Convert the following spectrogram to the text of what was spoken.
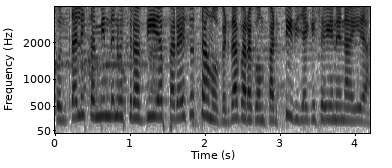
contarles también de nuestras vidas. Para eso estamos, ¿verdad? Para compartir, ya que se viene Navidad.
